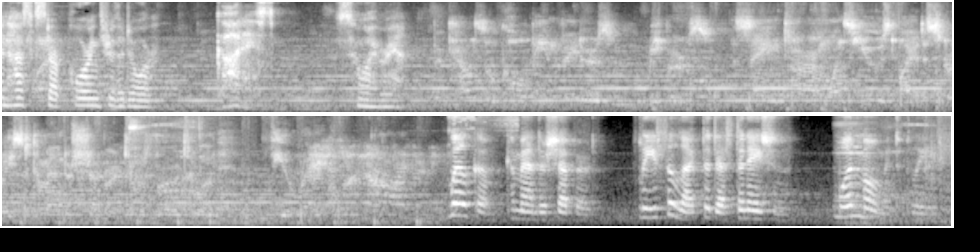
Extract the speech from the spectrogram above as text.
And husks start pouring through the door. Goddess. So I ran. The Council called the invaders Reapers, the same term once used by a disgraced Commander Shepard to refer to a theoretical. Welcome, Commander Shepard. Please select a destination. One moment, please.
